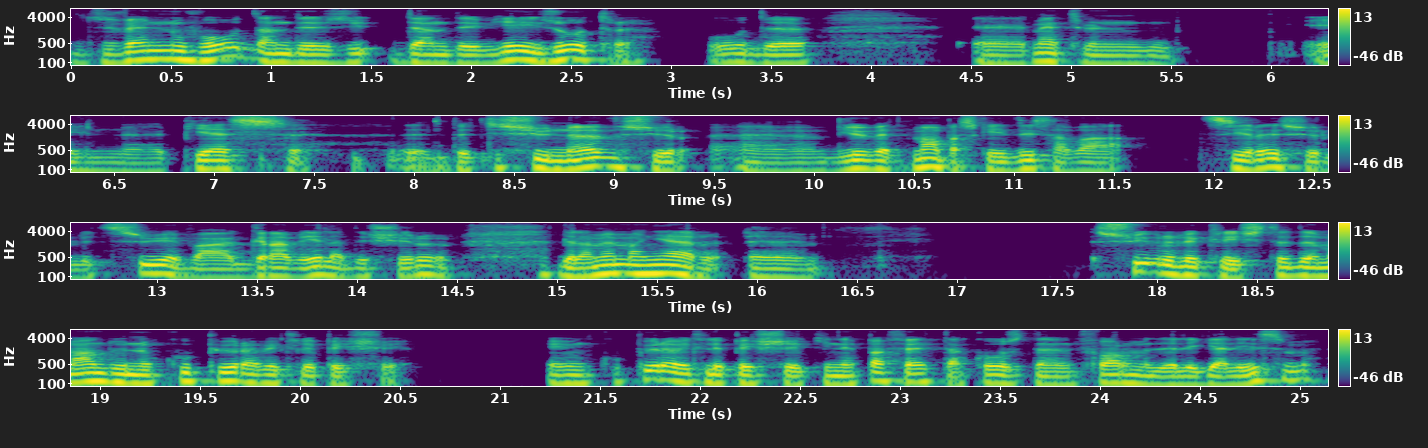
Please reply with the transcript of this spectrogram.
du vin nouveau dans des, dans des vieilles outres ou de euh, mettre une, une pièce de tissu neuve sur un vieux vêtement parce qu'il dit ça va tirer sur le tissu et va aggraver la déchirure. De la même manière, euh, Suivre le Christ demande une coupure avec le péché. Et une coupure avec le péché qui n'est pas faite à cause d'une forme de légalisme,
